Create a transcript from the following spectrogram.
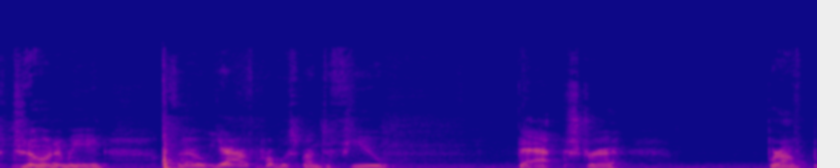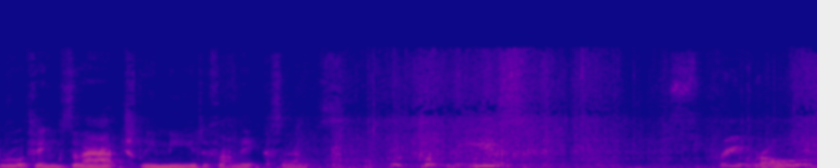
Do you know what I mean? So yeah, I've probably spent a few bit extra but I've brought things that I actually need, if that makes sense. Picked up these Supreme rolls,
